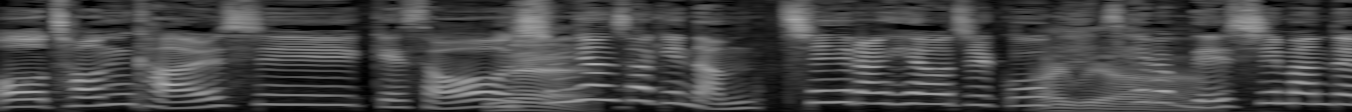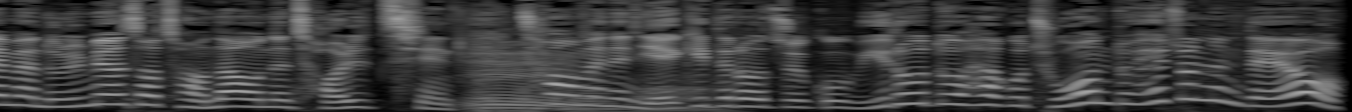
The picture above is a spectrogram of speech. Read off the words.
어, 전 가을 씨께서 네. 10년 사귄 남친이랑 헤어지고 아이고야. 새벽 4시만 되면 울면서 전화 오는 절친. 음. 처음에는 얘기 들어주고 위로도 하고 조언도 해 줬는데요.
